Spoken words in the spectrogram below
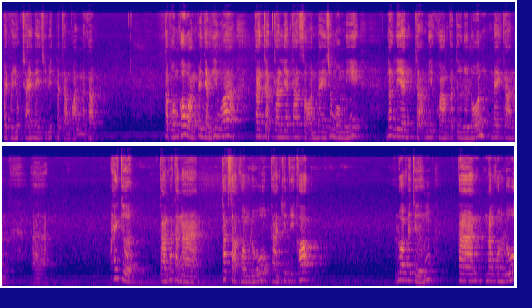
ไปประยุกต์ใช้ในชีวิตประจำวันนะครับกับผมก็หวังเป็นอย่างยิ่งว่าการจัดการเรียนการสอนในชั่วโมงนี้ นักเรียนจะมีความกระตือรือร้นในการให้เกิดการพัฒนาทักษะความรู้ การคิดวิเคราะห์ รวมไปถึงการนำความรู้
